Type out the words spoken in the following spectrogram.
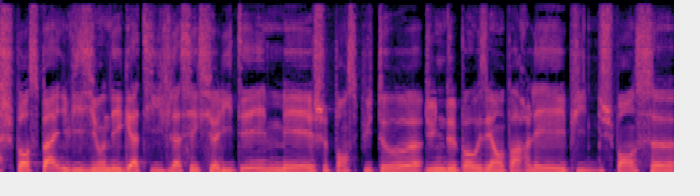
Je pense pas à une vision négative de la sexualité, mais je pense plutôt, euh, d'une, de pas oser en parler, et puis je pense euh,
